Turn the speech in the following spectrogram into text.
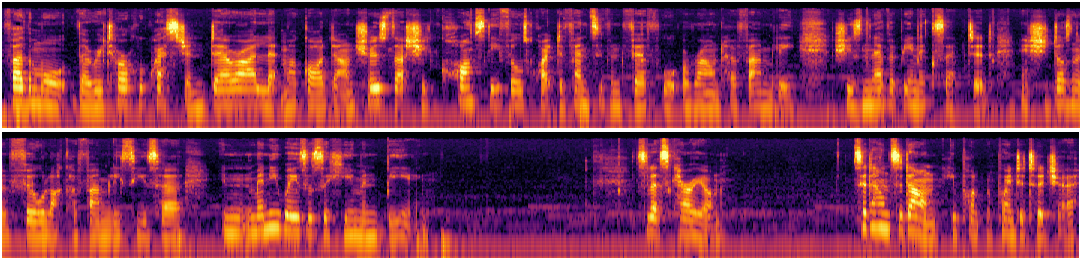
Furthermore, the rhetorical question, dare I let my guard down, shows that she constantly feels quite defensive and fearful around her family. She's never been accepted and she doesn't feel like her family sees her in many ways as a human being. So let's carry on. Sit down, sit down, he pointed to a chair.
